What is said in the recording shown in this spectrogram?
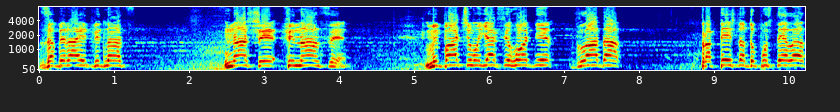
Забирають від нас наші фінанси. Ми бачимо, як сьогодні влада практично допустила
